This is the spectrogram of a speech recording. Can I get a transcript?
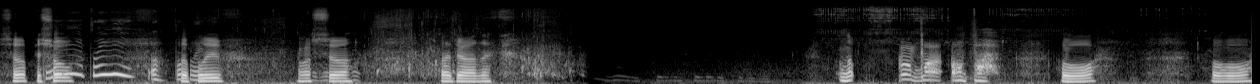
Все, пішов. Пливі, пливі. О, поплив. Поплив. Ну все, порядок. Ну, опа, опа. О. О.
